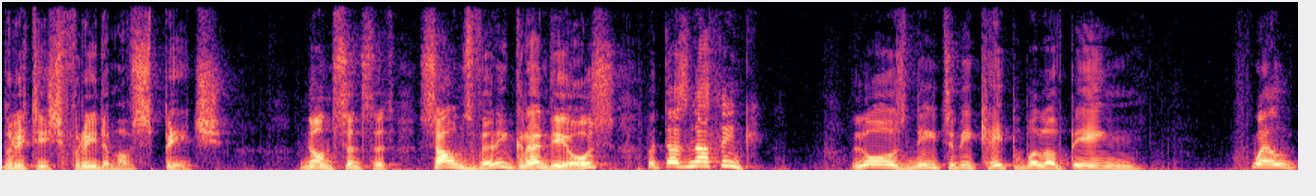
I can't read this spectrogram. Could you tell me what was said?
British freedom of speech. Nonsense that sounds very grandiose, but does nothing. Laws need to be capable of being, well,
